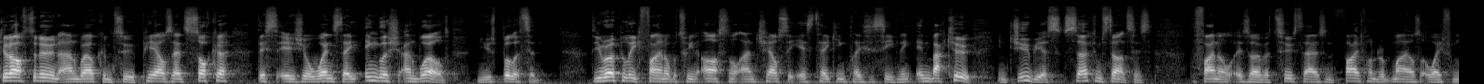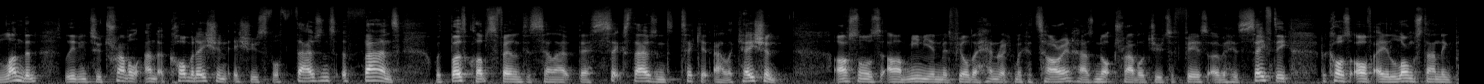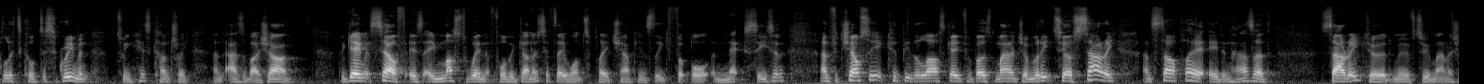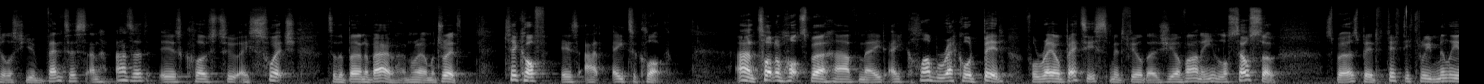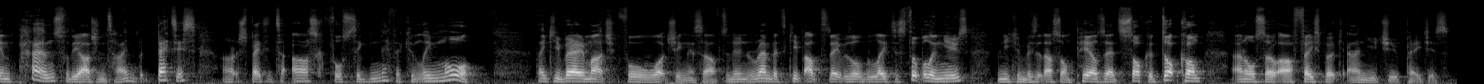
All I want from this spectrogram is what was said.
Good afternoon and welcome to PLZ Soccer. This is your Wednesday English and World News Bulletin. The Europa League final between Arsenal and Chelsea is taking place this evening in Baku in dubious circumstances. The final is over 2,500 miles away from London, leading to travel and accommodation issues for thousands of fans, with both clubs failing to sell out their 6,000 ticket allocation. Arsenal's Armenian midfielder Henrik Mkhitaryan has not travelled due to fears over his safety because of a long-standing political disagreement between his country and Azerbaijan. The game itself is a must-win for the Gunners if they want to play Champions League football next season. And for Chelsea, it could be the last game for both manager Maurizio Sarri and star player Eden Hazard. Sarri could move to managerless Juventus and Hazard is close to a switch to the Bernabeu and Real Madrid. Kickoff is at 8 o'clock. And Tottenham Hotspur have made a club record bid for Real Betis midfielder Giovanni Lo Celso. Spurs bid £53 million for the Argentine, but Betis are expected to ask for significantly more. Thank you very much for watching this afternoon. Remember to keep up to date with all the latest footballing news, then you can visit us on plzsoccer.com and also our Facebook and YouTube pages.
